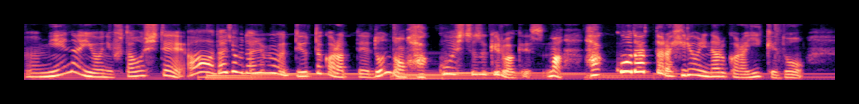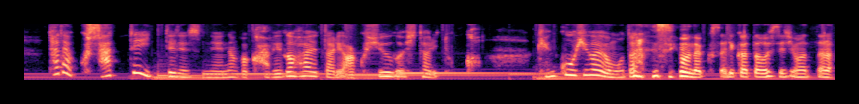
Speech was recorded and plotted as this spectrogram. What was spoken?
うん、見えないように蓋をして「ああ大丈夫大丈夫」って言ったからってどんどん発酵し続けるわけです。まあ発酵だったら肥料になるからいいけどただ腐っていってですねなんかカビが生えたり悪臭がしたりとか健康被害をもたらすような腐り方をしてしまったら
